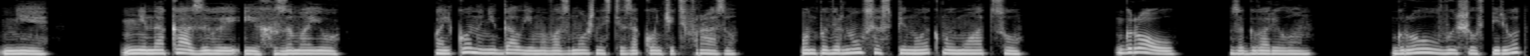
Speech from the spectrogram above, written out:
«Не... не наказывай их за мою...» Фалькона не дал ему возможности закончить фразу. Он повернулся спиной к моему отцу. «Гроул», — заговорил он. Гроул вышел вперед,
